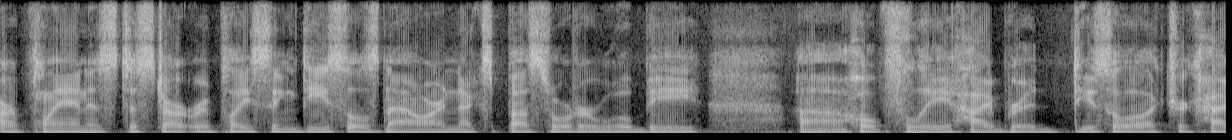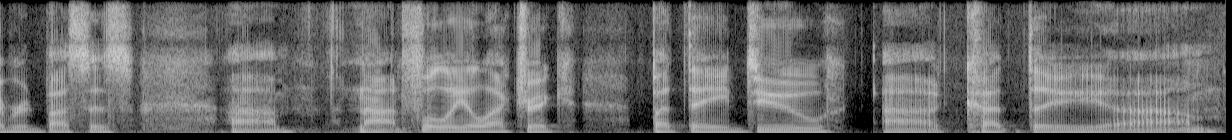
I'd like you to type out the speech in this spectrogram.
our plan is to start replacing diesels now. Our next bus order will be uh, hopefully hybrid, diesel electric hybrid buses. Um, not fully electric, but they do uh, cut the um,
